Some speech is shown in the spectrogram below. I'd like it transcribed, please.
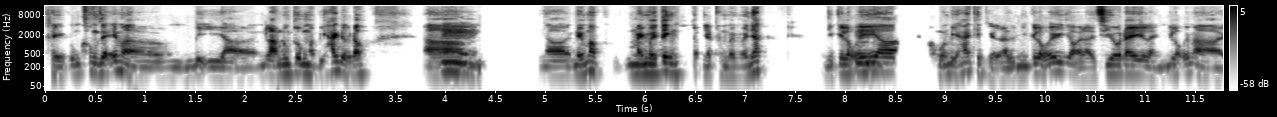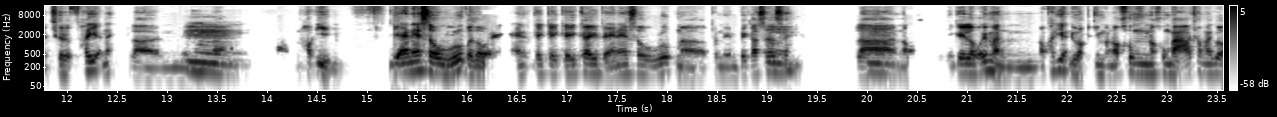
thầy cũng không dễ mà bị uh, làm lung tung mà bị hack được đâu uh, ừ. Uh, nếu mà máy mới tinh cập nhật phần mềm mới nhất những cái lỗi ừ. uh, muốn bị hack thì phải là những cái lỗi gọi là zero day là những lỗi mà chưa được phát hiện đấy là, ừ. là họ ỉm như NSO Group vừa rồi cái cái cái cây về NSO Group mà phần mềm Pegasus ấy, là ừ. nó những cái lỗi mà nó phát hiện được nhưng mà nó không nó không báo cho Micro,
